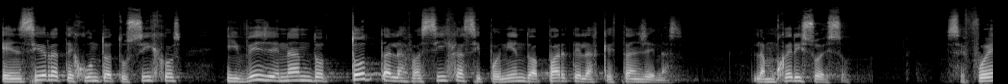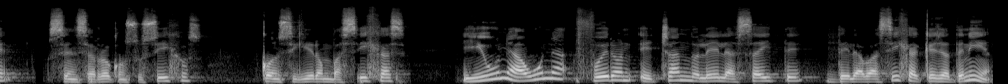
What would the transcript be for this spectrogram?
enciérrate junto a tus hijos y ve llenando todas las vasijas y poniendo aparte las que están llenas. La mujer hizo eso. Se fue, se encerró con sus hijos, consiguieron vasijas y una a una fueron echándole el aceite de la vasija que ella tenía.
